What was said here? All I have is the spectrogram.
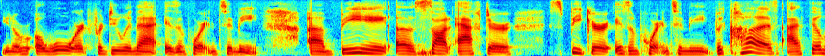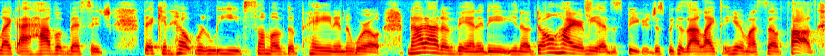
you know award for doing that is important to me. Uh, being a sought after speaker is important to me because I feel like I have a message that can help relieve some of the pain in the world. Not out of vanity, you know, don't hire me as a speaker just because I like to hear myself talk,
